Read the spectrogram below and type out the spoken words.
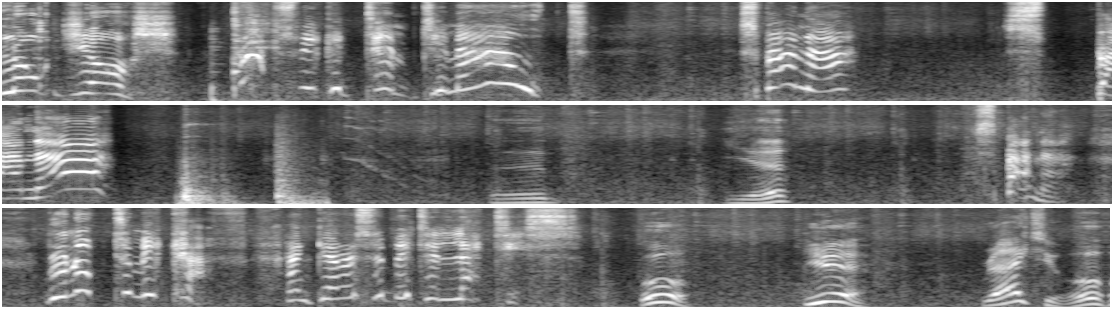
Look, Josh. Perhaps we could tempt him out. Spanner? Spanner? Um, Yeah? Spanner, run up to me calf and get us a bit of lettuce. Oh, yeah. Righty-o.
